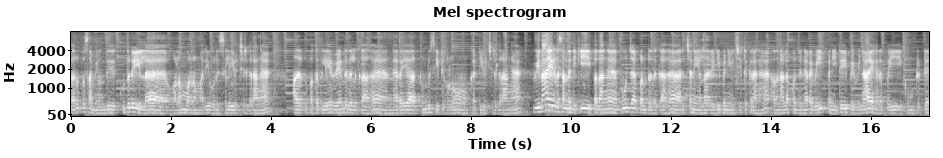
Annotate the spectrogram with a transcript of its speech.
கருப்பசாமி வந்து குதிரையில் வலம் வர்ற மாதிரி ஒரு சிலை வச்சுருக்கிறாங்க. அதற்கு பக்கத்துலேயே வேண்டுதலுக்காக நிறையா துண்டு சீட்டுகளும் கட்டி வச்சுருக்கிறாங்க. விநாயகர் சன்னதிக்கு இப்போ தாங்க பூஜை பண்ணுறதுக்காக அர்ச்சனையெல்லாம் ரெடி பண்ணி வச்சுட்டு இருக்கிறாங்க அதனால் கொஞ்சம் நேரம் வெயிட் பண்ணிவிட்டு இப்போ விநாயகரை போய் கும்பிட்டுட்டு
